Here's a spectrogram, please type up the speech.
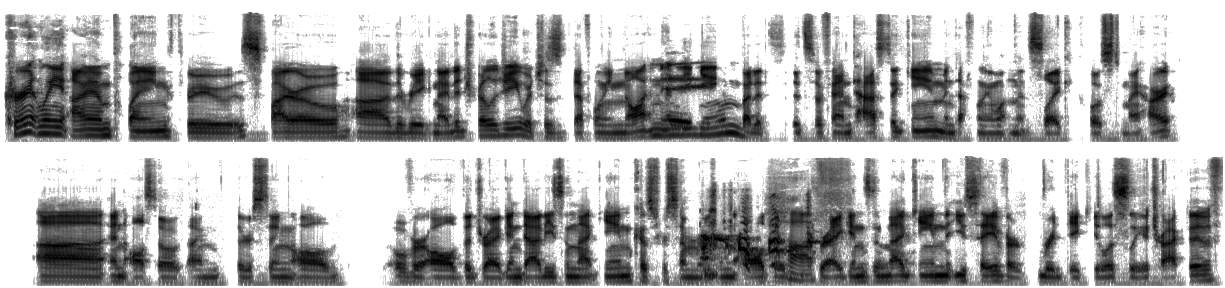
currently I am playing through Spyro, uh, the Reignited trilogy, which is definitely not an indie game, but it's it's a fantastic game and definitely one that's like close to my heart. Uh, and also, I'm thirsting all over all the dragon daddies in that game because for some reason all the dragons in that game that you save are ridiculously attractive.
